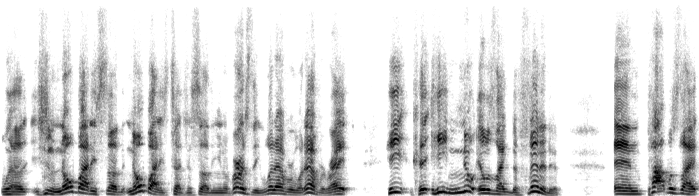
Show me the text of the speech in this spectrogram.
Well, you know, nobody's Southern, nobody's touching Southern University, whatever, whatever, right? He he knew it was like definitive. And Pop was like,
